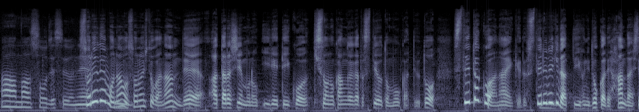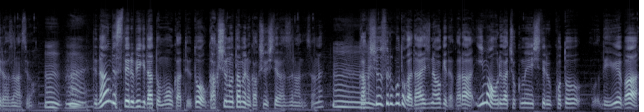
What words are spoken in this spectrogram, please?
ああまあそうですよね。それでもなうん。おその人がなんで新しいものを入れていこう基礎の考え方捨てようと思うかっていうと捨てたくはないけど捨てるべきだっていうふうにどっかで判断してるはずなんですよ。うん。うん。はい。でなんで捨てるべきだと思うかっていうと学習のための学習してるはずなんですよね。うん。学習することが大事なわけだから今俺が直面していることで言えば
